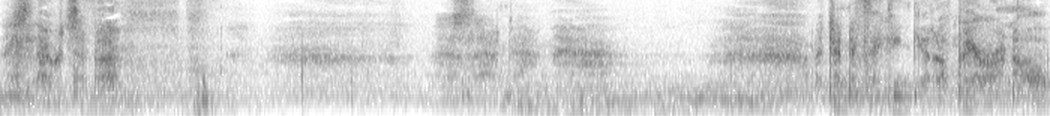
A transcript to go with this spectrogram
There's loads of them. There's that down there. I don't know if they can get up here or not.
